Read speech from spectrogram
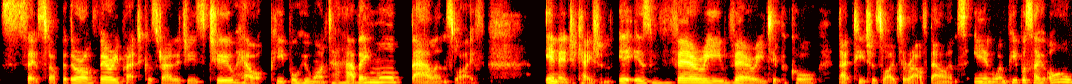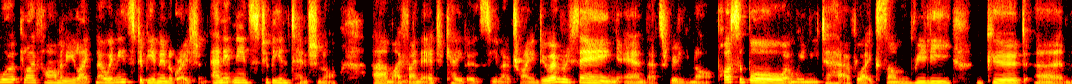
set stuff, but there are very practical strategies to help people who want to have a more balanced life in education. It is very, very typical that teachers' lives are out of balance. And when people say, oh, work life harmony, like, no, it needs to be an integration and it needs to be intentional. Um, I find that educators, you know, try and do everything, and that's really not possible. And we need to have like some really good um,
